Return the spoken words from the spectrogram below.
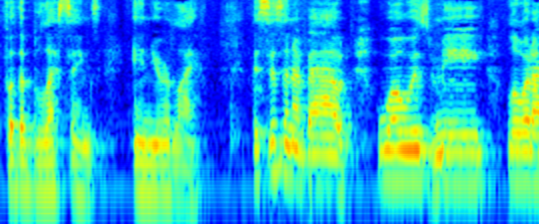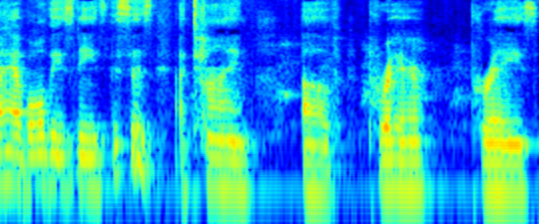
for the blessings in your life. This isn't about, woe is me, Lord, I have all these needs. This is a time of prayer, praise,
